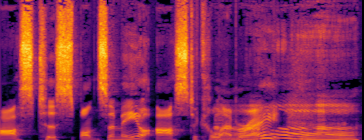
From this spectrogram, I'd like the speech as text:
asked to sponsor me or asked to collaborate Ah.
